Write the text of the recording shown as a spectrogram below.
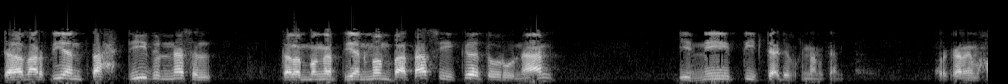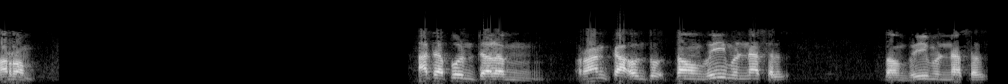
dalam artian tahdidun nasl, dalam pengertian membatasi keturunan, ini tidak diperkenankan. Perkara yang haram. Adapun dalam rangka untuk tanzimun nasl, tanzimun nasl,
